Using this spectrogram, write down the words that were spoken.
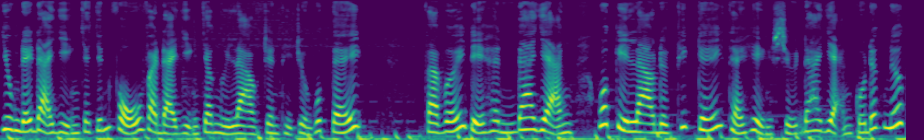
dùng để đại diện cho chính phủ và đại diện cho người Lào trên thị trường quốc tế. Và với địa hình đa dạng, quốc kỳ Lào được thiết kế thể hiện sự đa dạng của đất nước,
